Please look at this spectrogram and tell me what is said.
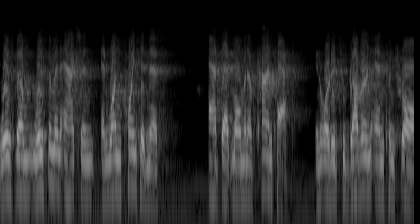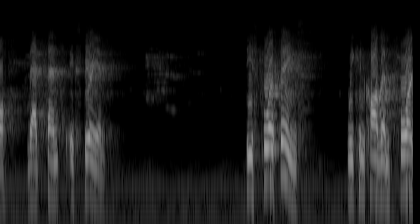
wisdom, wisdom in action, and one pointedness at that moment of contact in order to govern and control that sense experience. These four things, we can call them four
